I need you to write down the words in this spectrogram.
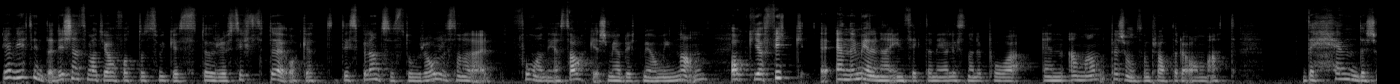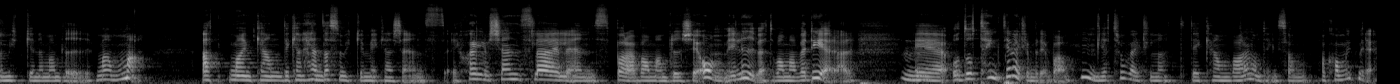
jag vet inte, det känns som att jag har fått ett så mycket större syfte och att det spelar inte så stor roll sådana där fåniga saker som jag brytt mig om innan. Och jag fick ännu mer den här insikten när jag lyssnade på en annan person som pratade om att det händer så mycket när man blir mamma. Att man kan, det kan hända så mycket med kanske ens självkänsla eller ens bara vad man bryr sig om i livet och vad man värderar. Eh, och då tänkte jag verkligen på det. Bara, hmm, jag tror verkligen att det kan vara någonting som har kommit med det.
